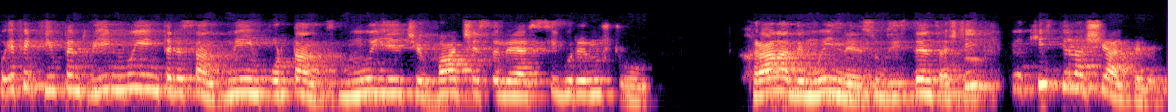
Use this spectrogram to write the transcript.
efectiv pentru ei nu e interesant, nu e important, nu e ceva ce să le asigure, nu știu, hrana de mâine, subzistența, știi? E o chestie la și altele.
